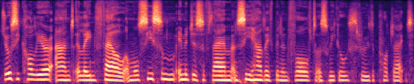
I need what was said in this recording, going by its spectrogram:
Josie Collier and Elaine Fell, and we'll see some images of them and see how they've been involved as we go through the project.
